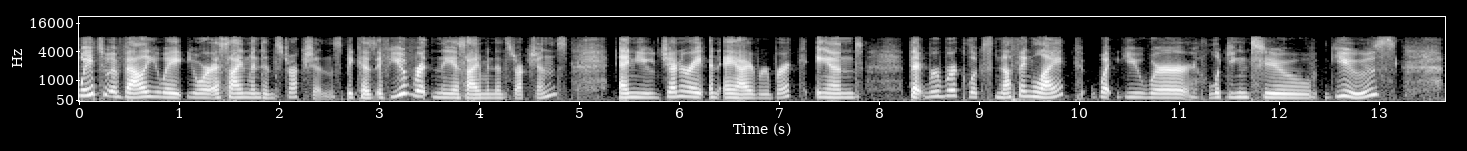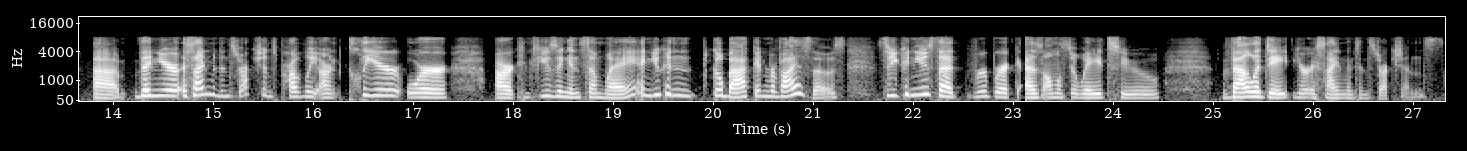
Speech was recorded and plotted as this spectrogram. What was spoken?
way to evaluate your assignment instructions because if you've written the assignment instructions and you generate an AI rubric and that rubric looks nothing like what you were looking to use, um, then your assignment instructions probably aren't clear or are confusing in some way, and you can go back and revise those. So you can use that rubric as almost a way to validate your assignment instructions.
